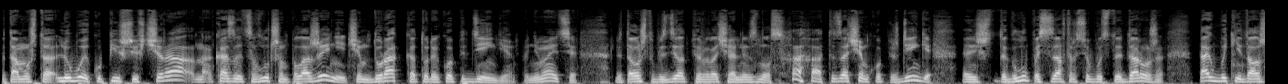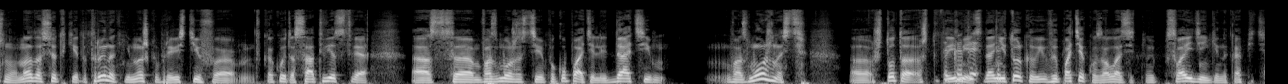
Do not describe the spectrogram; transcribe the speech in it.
Потому что любой купивший вчера оказывается в лучшем положении, чем дурак, который копит деньги, понимаете, для того, чтобы сделать первоначальный взнос. Ха-ха, ты зачем копишь деньги? Это глупость, завтра все будет стоить дороже. Так быть не должно. Надо все-таки этот рынок немножко привести в, в какое-то соответствие а, с возможностями покупателей, дать им возможность э, что-то что иметь, это, да, это... не только в ипотеку залазить, но и свои деньги накопить.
